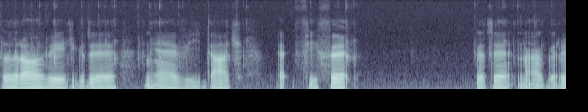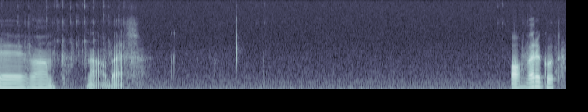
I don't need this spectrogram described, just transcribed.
Co zrobić, gdy nie widać e, Fify, GC nagrevam na obraz. O, very good.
